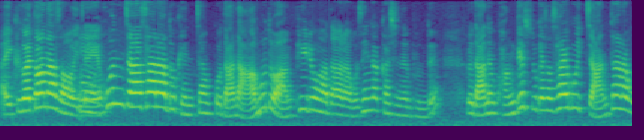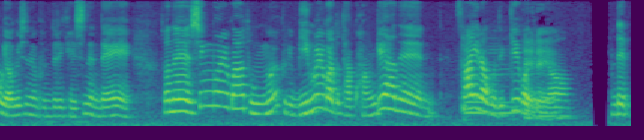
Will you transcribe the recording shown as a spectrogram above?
아니 그걸 떠나서 이제 어. 혼자 살아도 괜찮고 나는 아무도 안 필요하다라고 생각하시는 분들 그리고 나는 관계 속에서 살고 있지 않다라고 여기시는 분들이 계시는데 저는 식물과 동물 그리고 미물과도 다 관계하는 사이라고 음. 느끼거든요. 근데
